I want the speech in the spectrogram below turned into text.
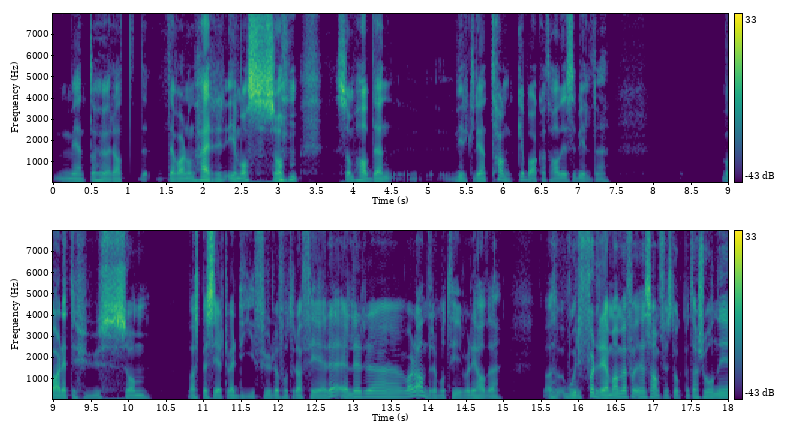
ment å høre at det, det var noen herrer i Moss som, som hadde en, virkelig en tanke bak å ta disse bildene. Var dette hus som var spesielt verdifulle å fotografere, eller uh, var det andre motiver de hadde? Altså, hvorfor drev man med samfunnsdokumentasjon i,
